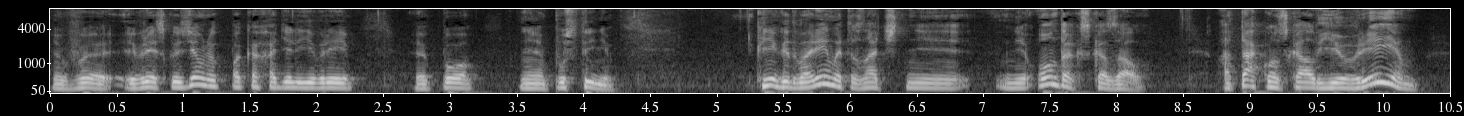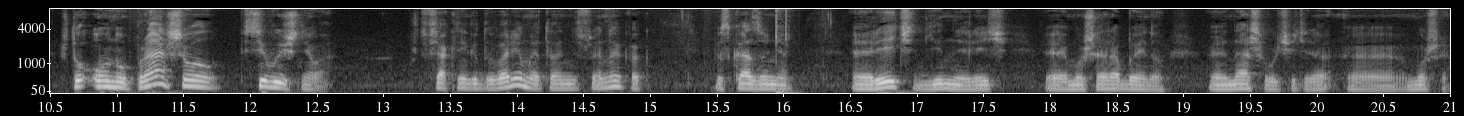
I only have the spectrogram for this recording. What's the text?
в еврейскую землю, пока ходили евреи – по пустыне. Книга Дворим, это значит не, не он так сказал, а так он сказал евреям, что он упрашивал Всевышнего. Что вся книга Дворим – это не что иное, как высказывание, э, речь, длинная речь Моше Рабейну, нашего учителя Моше.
